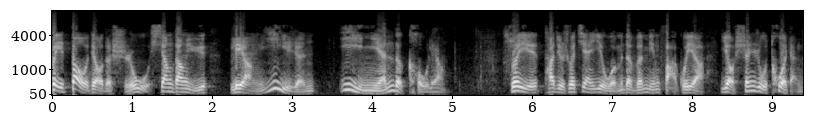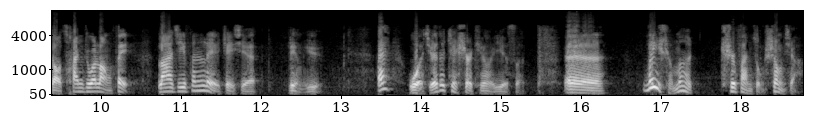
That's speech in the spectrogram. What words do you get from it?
被倒掉的食物相当于两亿人一年的口粮，所以他就说建议我们的文明法规啊，要深入拓展到餐桌浪费、垃圾分类这些领域。哎，我觉得这事儿挺有意思。呃，为什么吃饭总剩下？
